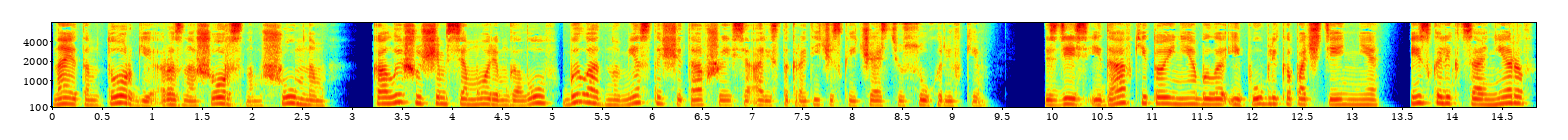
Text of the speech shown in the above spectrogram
на этом торге, разношерстном, шумном, колышущемся морем голов, было одно место, считавшееся аристократической частью Сухаревки. Здесь и давки той не было, и публика почтеннее, из коллекционеров,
